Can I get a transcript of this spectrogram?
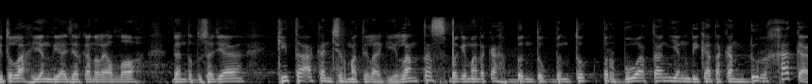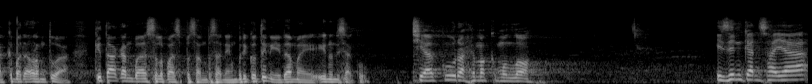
Itulah yang diajarkan oleh Allah dan tentu saja kita akan cermati lagi. Lantas bagaimanakah bentuk-bentuk perbuatan yang dikatakan durhaka kepada orang tua? Kita akan bahas selepas pesan-pesan yang berikut ini. Damai Indonesiaku. Syaku rahimakumullah. Izinkan saya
